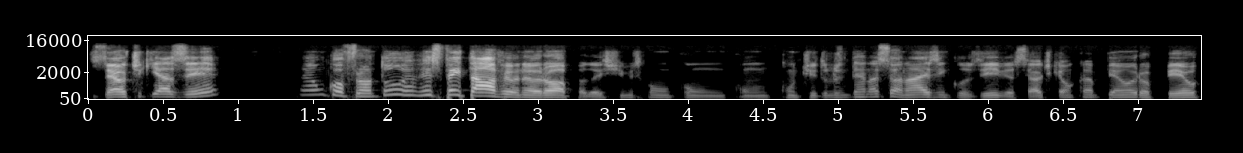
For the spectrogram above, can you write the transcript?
Celtic e AZ é um confronto respeitável na Europa, dois times com, com, com, com, títulos internacionais, inclusive. O Celtic é um campeão europeu,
